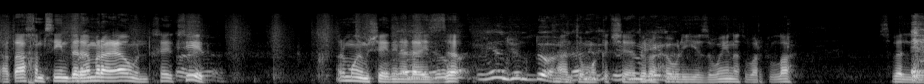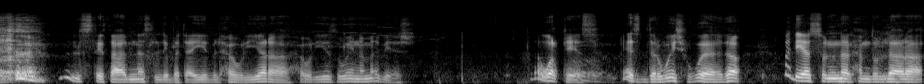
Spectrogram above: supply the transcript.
عطاه 50 درهم راه عاون خير كثير. المهم مشاهدينا الأعزاء 100 جندوها ها أنتم كتشاهدوا راه حوليه زوينة تبارك الله. بالنسبة لل- لاستطاع الناس اللي بتعيد بالحولية راه حولية زوينة ما بيعش هو القياس. قياس الدرويش هو هذا. غادي السنة الحمد لله راه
